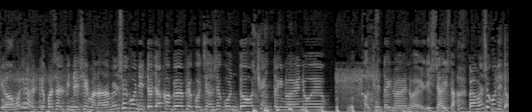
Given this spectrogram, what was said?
sí, vamos a ver qué pasa el fin de semana. Dame un segundito, ya cambio de frecuencia, un segundo, 89.9, 89.9, listo, ahí está. Dame un segundito.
